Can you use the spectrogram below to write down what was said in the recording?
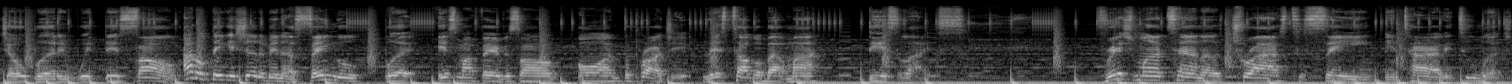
Joe Budden with this song. I don't think it should have been a single, but it's my favorite song on the project. Let's talk about my dislikes. French Montana tries to sing entirely too much.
